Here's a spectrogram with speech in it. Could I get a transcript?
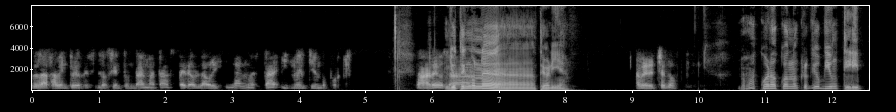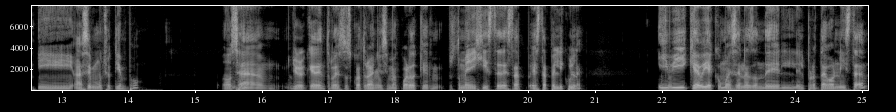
las aventuras de los 101 dálmatas, pero la original no está y no entiendo por qué. Yo tengo una teoría. A ver, échalo. No me acuerdo cuándo, creo que vi un clip y hace mucho tiempo o sea, yo creo que dentro de estos cuatro años, y me acuerdo que pues, tú me dijiste de esta, esta película, y vi que había como escenas donde el, protagonista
